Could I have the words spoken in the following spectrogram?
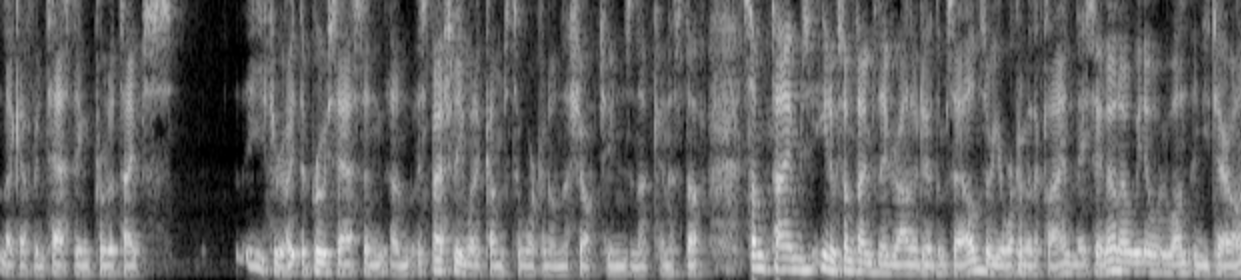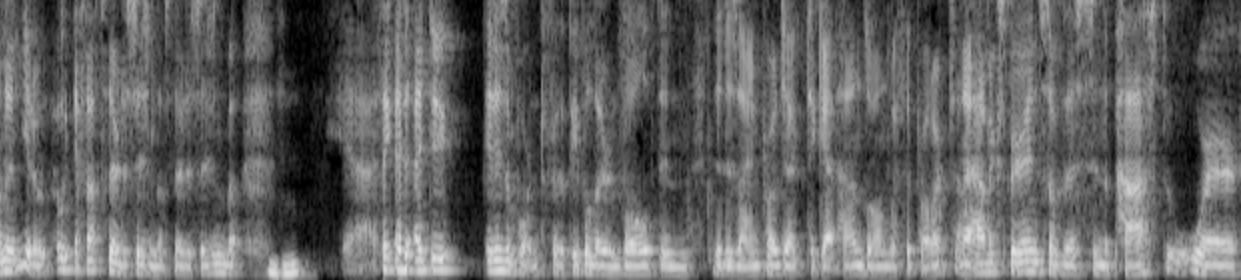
like I've been testing prototypes throughout the process and, and especially when it comes to working on the shock tunes and that kind of stuff sometimes you know sometimes they'd rather do it themselves or you're working with a client and they say no no we know what we want and you tear on and you know if that's their decision that's their decision but mm-hmm. yeah i think I, I do it is important for the people that are involved in the design project to get hands on with the product. And I have experience of this in the past where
